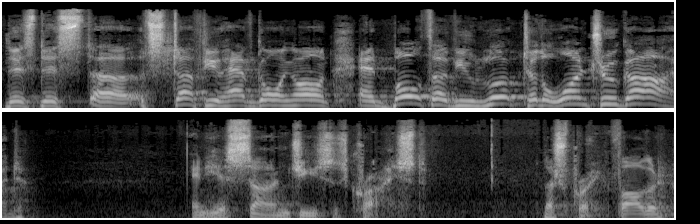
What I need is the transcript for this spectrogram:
this, this uh, stuff you have going on. And both of you look to the one true God and his Son, Jesus Christ. Let's pray. Father,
